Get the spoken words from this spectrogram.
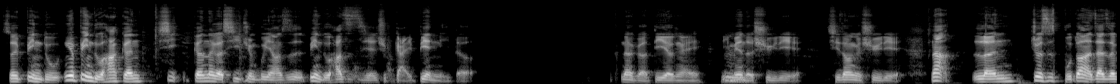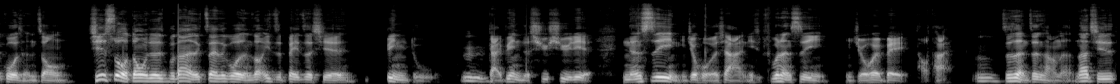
所以病毒，因为病毒它跟细跟那个细菌不一样，是病毒它是直接去改变你的那个 DNA 里面的序列，嗯、其中一个序列。那人就是不断的在这过程中，其实所有动物就是不断的在这过程中一直被这些病毒嗯改变你的序序列，你能适应你就活得下来，你不能适应你就会被淘汰，嗯，这是很正常的。那其实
